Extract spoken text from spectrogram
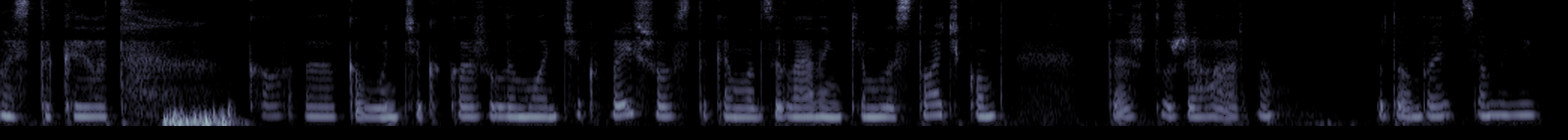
Ось такий от е, кавунчик, кажу, лимончик вийшов з таким от зелененьким листочком. Теж дуже гарно подобається мені.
